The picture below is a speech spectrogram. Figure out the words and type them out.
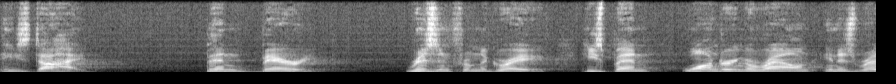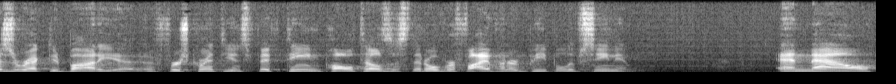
he's died, been buried, risen from the grave. He's been wandering around in his resurrected body. Uh, 1 Corinthians 15, Paul tells us that over 500 people have seen him. And now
